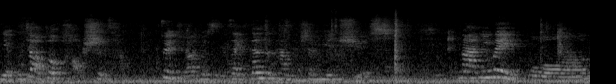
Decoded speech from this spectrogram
也不叫做跑市场，最主要就是在跟着他们身边学习。那因为我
